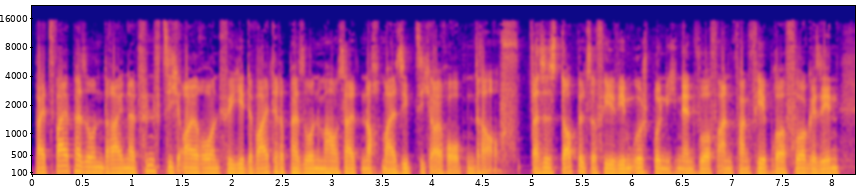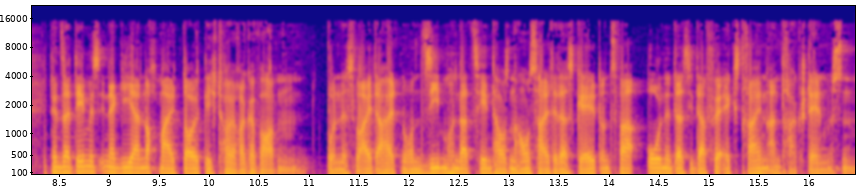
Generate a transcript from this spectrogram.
Bei zwei Personen 350 Euro und für jede weitere Person im Haushalt nochmal 70 Euro obendrauf. Das ist doppelt so viel wie im ursprünglichen Entwurf Anfang Februar vorgesehen, denn seitdem ist Energie ja nochmal deutlich teurer geworden. Bundesweit erhalten rund 710.000 Haushalte das Geld und zwar ohne, dass sie dafür extra einen Antrag stellen müssen.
